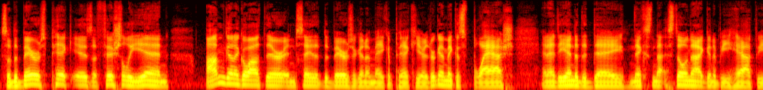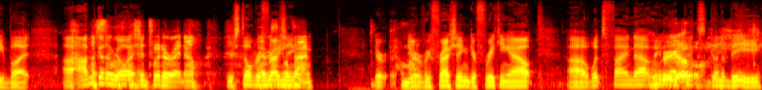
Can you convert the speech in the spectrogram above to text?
So the Bears pick is officially in. I'm going to go out there and say that the Bears are going to make a pick here. They're going to make a splash. And at the end of the day, Nick's not, still not going to be happy, but uh, I'm I'm going to still go refreshing ahead. Twitter right now. You're still refreshing. Every single time. You're, you're refreshing. You're freaking out. Uh, let's find out who Here that pick's going to be.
